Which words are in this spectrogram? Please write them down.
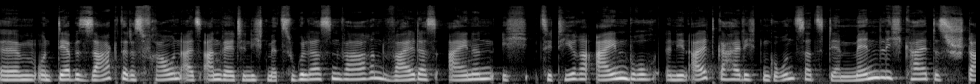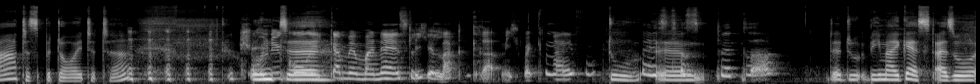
Ähm, und der besagte, dass Frauen als Anwälte nicht mehr zugelassen waren, weil das einen, ich zitiere, Einbruch in den altgeheiligten Grundsatz der Männlichkeit des Staates bedeutete. Entschuldigung, und, äh, ich kann mir meine hässliche Lache gerade nicht verkneifen. Du, ist ähm, das bitter? Du, be my guest. Also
